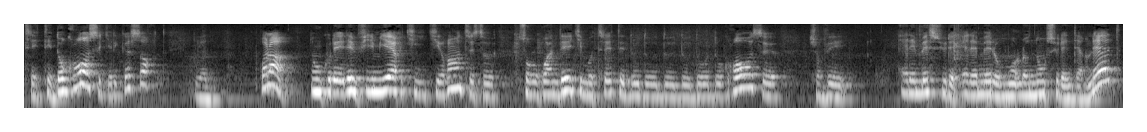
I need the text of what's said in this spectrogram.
traité de grosse, quelque sorte. Voilà. Donc l'infirmière qui, qui rentre, ce, Rwandais qui me traite de, de, de- de grosse, je vais... Elle met, sur, elle le, nom sur Internet,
